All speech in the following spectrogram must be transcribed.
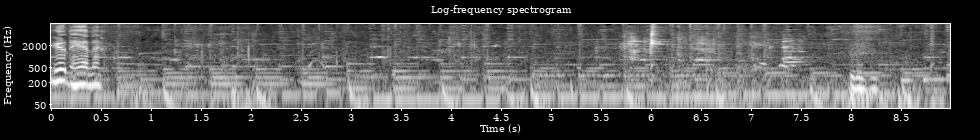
Good, Hannah. Mhm.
